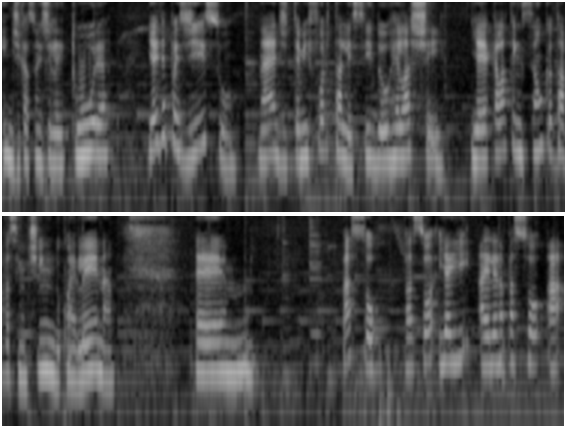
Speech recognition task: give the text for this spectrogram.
indicações de leitura. E aí depois disso, né, de ter me fortalecido, eu relaxei. E aí aquela tensão que eu tava sentindo com a Helena, é, Passou, passou. E aí a Helena passou a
